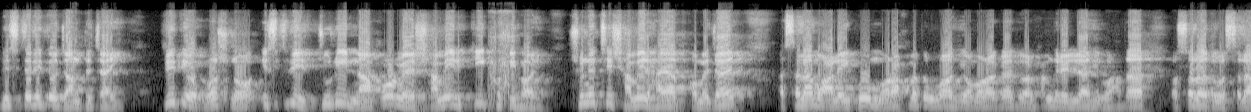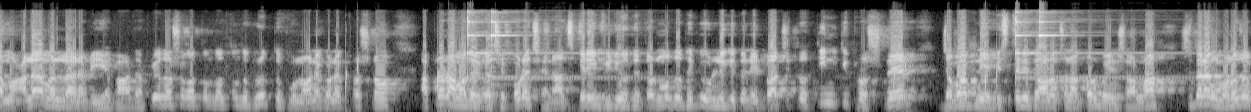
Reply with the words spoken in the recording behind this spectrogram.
বিস্তারিত জানতে চাই। তৃতীয় প্রশ্ন, স্ত্রী চুরি না পড়লে স্বামীর কি ক্ষতি হয়? শুনেছি স্বামীর হায়াত কমে যায়। আসসালামু আলাইকুম রাহমাতুল্লাহি আলহামদুলিল্লাহি ওয়াহদা। ওয়াসসালাতু ওয়াসসালামু আলা মান লা নাবিয়্যা বা'দা। প্রিয় দর্শক, অত্যন্ত অত্যন্ত গুরুত্বপূর্ণ অনেক অনেক প্রশ্ন আপনারা আমাদের কাছে করেছেন। আজকের এই ভিডিওতে তন্মধ্য থেকে উল্লেখিত নির্বাচিত তিনটি প্রশ্নের জবাব নিয়ে বিস্তারিত আলোচনা ইনশাআল্লাহ। সুতরাং মনোযোগ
